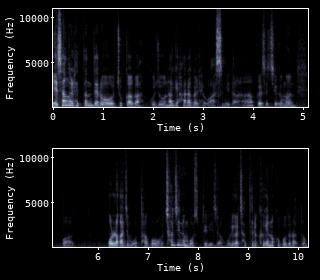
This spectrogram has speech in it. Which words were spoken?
예상을 했던 대로 주가가 꾸준하게 하락을 해 왔습니다. 그래서 지금은 뭐 올라가지 못하고 처지는 모습들이죠. 우리가 차트를 크게 놓고 보더라도.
